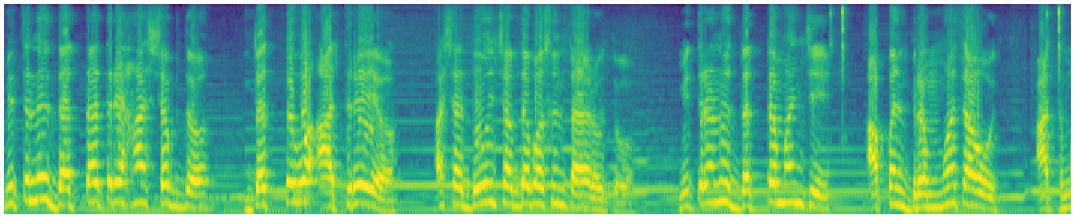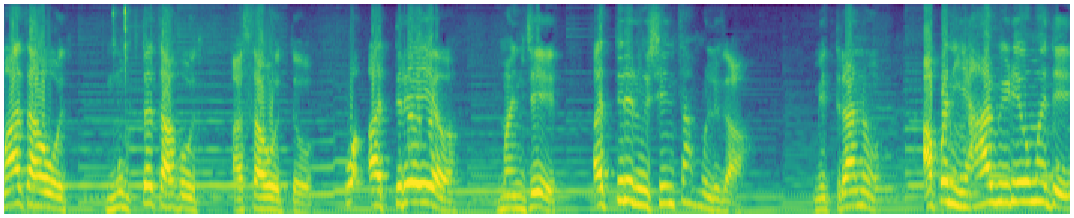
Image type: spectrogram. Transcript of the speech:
मित्रांनो दत्तात्रय हा शब्द दत्त व आत्रेय अशा दोन शब्दापासून तयार होतो. मित्रांनो दत्त म्हणजे आपण ब्रह्मच आहोत आत्माच आहोत मुक्तच आहोत असा होतो. व अत्रेय म्हणजे अत्रि ऋषींचा मुलगा. मित्रांनो आपण ह्या व्हिडिओमध्ये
